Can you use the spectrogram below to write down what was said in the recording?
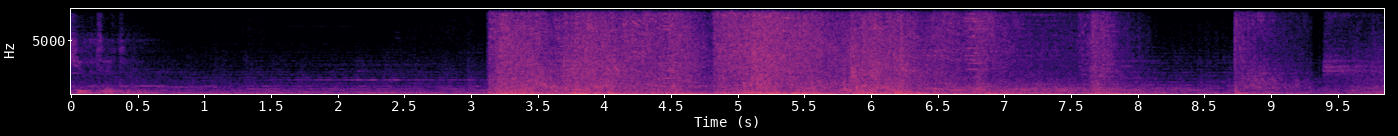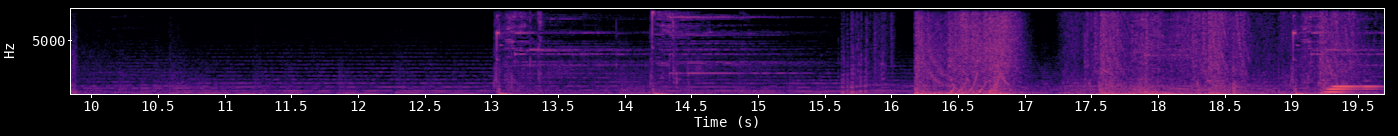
Executed. An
